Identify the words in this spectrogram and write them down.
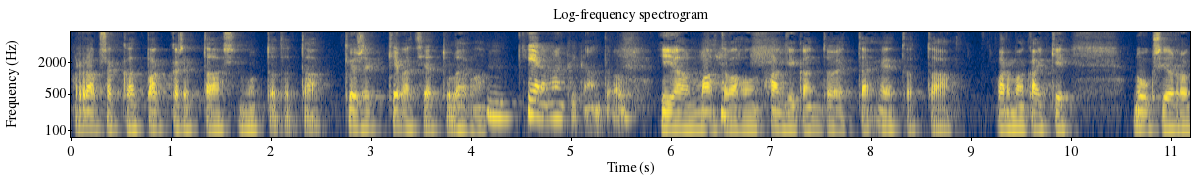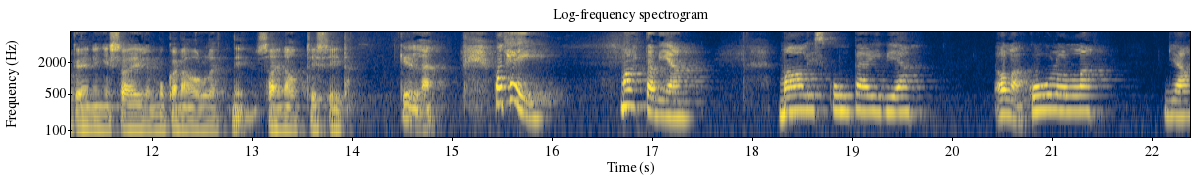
rapsakkaat pakkaset taas, mutta tota, kyllä se kevät sieltä tulee vaan. Mm, hieno hankikanto ollut. Ihan mahtava hankikanto, että et, tota, varmaan kaikki Nuuksion Rogeeningissa eilen mukana olleet, niin sai nauttia siitä. Kyllä. Mutta hei, mahtavia maaliskuun päiviä. Ollaan kuulolla ja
